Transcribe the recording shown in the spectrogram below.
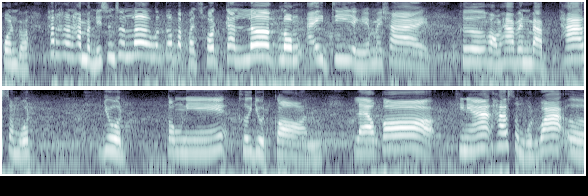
คนแบบว่าถ้าเธอทำแบบนี้ฉันจะเลิกแล้วก็แบบประชดกันเลิกลงไอจีอย่างเงี้ยไม่ใช่ คือของแพลเป็นแบบถ้าสมมติหยุด ตรงนี้คือหยุดก่อน แล้วก็ทีเนี้ยถ้าสมมติว่าเออ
